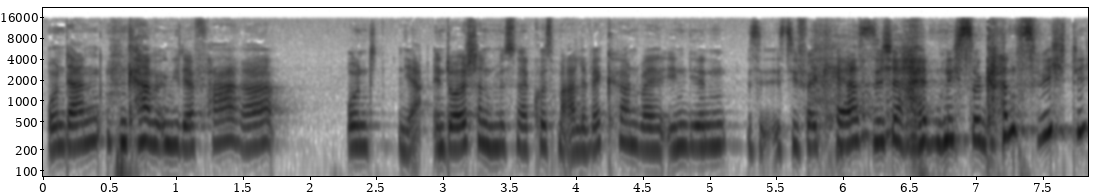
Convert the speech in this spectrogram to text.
Und dann kam irgendwie der Fahrer und ja, in Deutschland müssen wir kurz mal alle weghören, weil in Indien ist die Verkehrssicherheit nicht so ganz wichtig.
